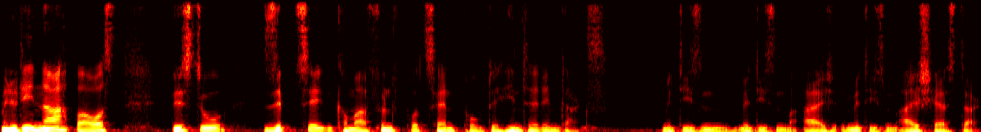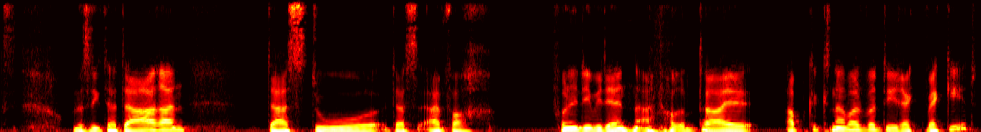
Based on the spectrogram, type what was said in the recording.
Wenn du den nachbaust, bist du 17,5 Prozentpunkte hinter dem DAX mit diesem, mit diesem, mit diesem iShares DAX. Und das liegt ja daran, dass du, dass einfach von den Dividenden einfach ein Teil abgeknabbert wird, direkt weggeht.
